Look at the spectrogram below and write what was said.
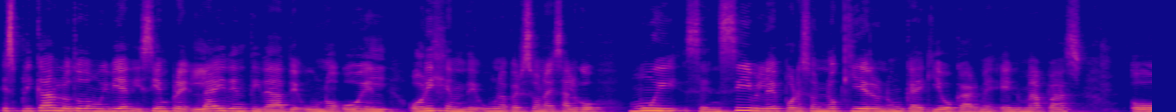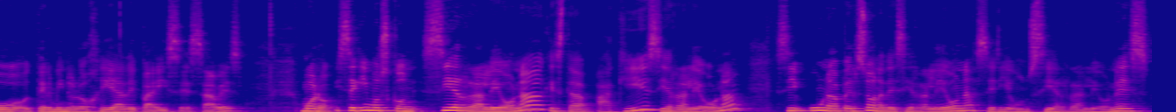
explicarlo todo muy bien y siempre la identidad de uno o el origen de una persona es algo muy sensible, por eso no quiero nunca equivocarme en mapas o terminología de países, ¿sabes? Bueno, seguimos con Sierra Leona, que está aquí, Sierra Leona. Si una persona de Sierra Leona sería un Sierra Leonés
